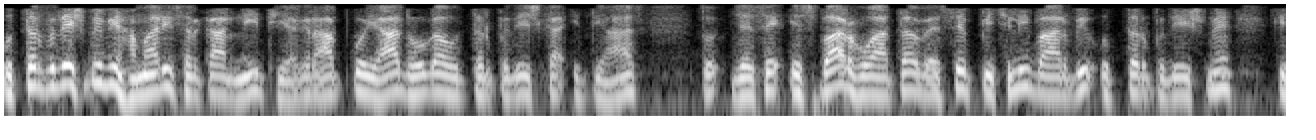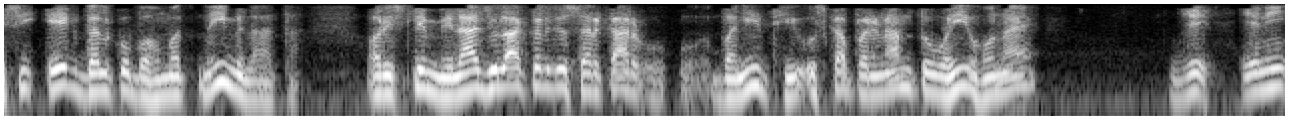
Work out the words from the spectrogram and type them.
उत्तर प्रदेश में भी हमारी सरकार नहीं थी। अगर आपको याद होगा उत्तर प्रदेश का इतिहास तो जैसे इस बार हुआ था वैसे पिछली बार भी उत्तर प्रदेश में किसी एक दल को बहुमत नहीं मिला था। और इसलिए मिला जुला कर जो सरकार बनी थी उसका परिणाम तो वही होना है। जी, यानी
